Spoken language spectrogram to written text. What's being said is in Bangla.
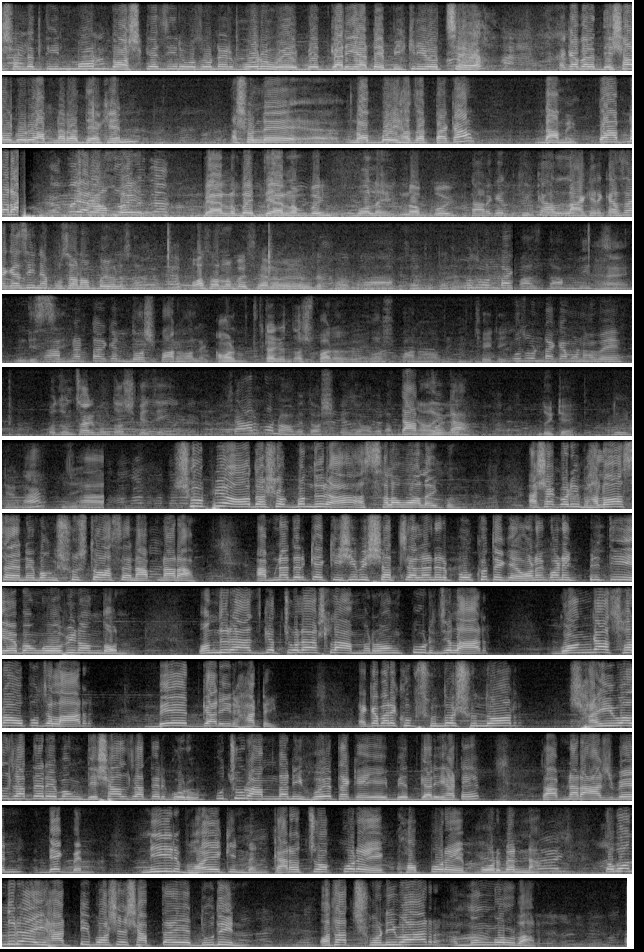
আসলে তিন মন দশ কেজির ওজনের গরু এই বেদগাড়ি হাটে বিক্রি হচ্ছে। একেবারে দেশাল গরু আপনারা দেখেন। আসলে নব্বই হাজার টাকা দামে। তো আপনারা বিরানব্বই বিরানব্বই তিরানব্বই বলে নব্বই। টার্গেট কি লাখের কাছাকাছি না পঁচানব্বই হলে পঁচানব্বই ছিয়ানব্বই আচ্ছা ঠিক আছে। ওজনটা দাম দিচ্ছে। হ্যাঁ, আপনার টার্গেট দশ পার হলে। আমার টার্গেট দশ পার হবে। দশ পার হলে। সেটাই। ওজনটা কেমন হবে? ওজন চার মন দশ কেজি। চার মন হবে দশ কেজি হবে না। দাঁত দুইটা। দুইটা না? সুপ্রিয় দর্শক বন্ধুরা, আসসালামু আলাইকুম। আশা করি ভালো আছেন এবং সুস্থ আছেন আপনারা। আপনাদেরকে কৃষি বিশ্বাস চ্যানেলের পক্ষ থেকে অনেক অনেক প্রীতি এবং অভিনন্দন। বন্ধুরা, আজকে চলে আসলাম রংপুর জেলার গঙ্গাছড়া উপজেলার বেদগাড়ির হাটে। একেবারে খুব সুন্দর সুন্দর শাহিওয়াল জাতের এবং দেশাল জাতের গরু প্রচুর আমদানি হয়ে থাকে এই বেদগাড়ি হাটে। তো আপনারা আসবেন, দেখবেন, নির্ভয়ে কিনবেন, কারও চক্করে, খপ্পরে পড়বেন না। তো বন্ধুরা, এই হাটটি বসে সপ্তাহে দুদিন অর্থাৎ শনিবার, মঙ্গলবার।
